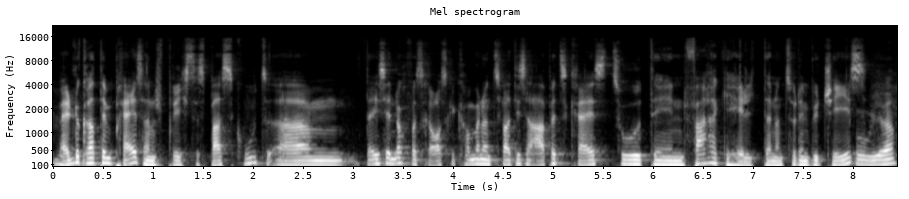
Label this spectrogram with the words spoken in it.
Weil du gerade den Preis ansprichst, das passt gut. Ähm, da ist ja noch was rausgekommen und zwar dieser Arbeitskreis zu den Fahrergehältern und zu den Budgets. Oh, ja.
